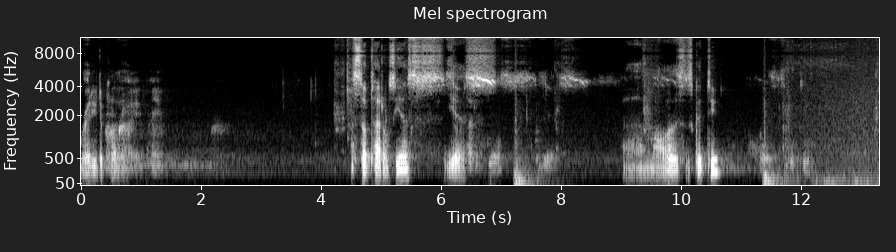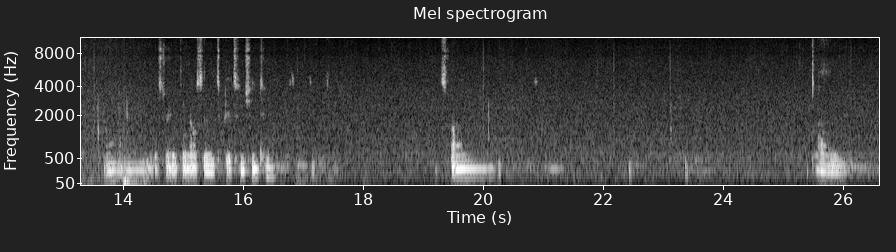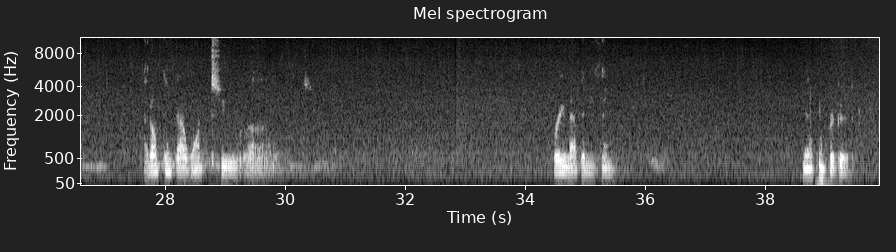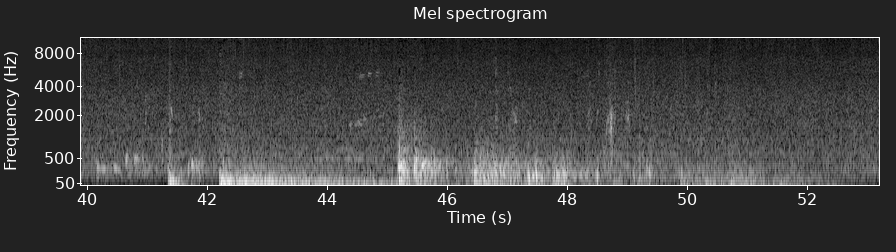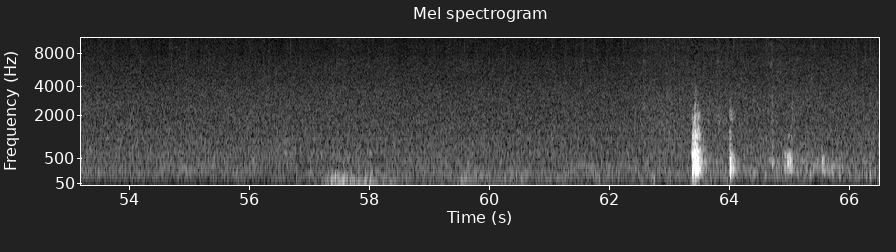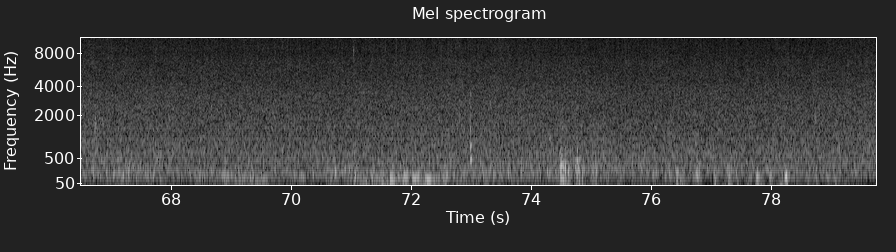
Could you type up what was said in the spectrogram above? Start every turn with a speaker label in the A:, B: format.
A: ready to play. Subtitles, yes, yes. Um, all of this is good too. Um, is there anything else I need to pay attention to? It's fine. Um, I don't think I want to. Uh, remap anything. Yeah, I think we're good.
